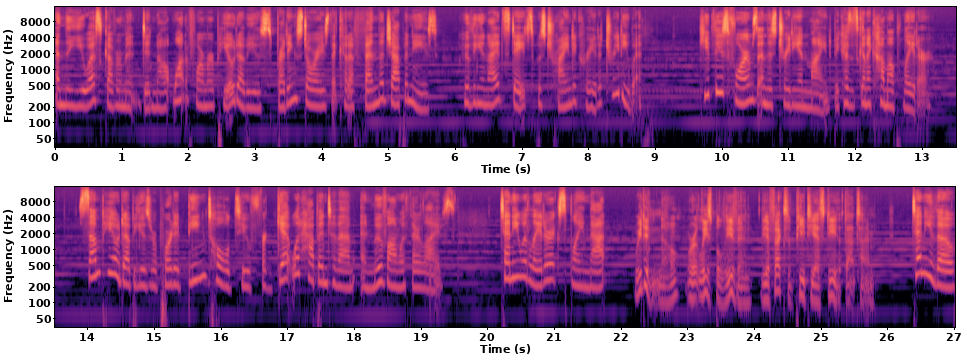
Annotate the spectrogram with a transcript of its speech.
and the US government did not want former POWs spreading stories that could offend the Japanese, who the United States was trying to create a treaty with. Keep these forms and this treaty in mind because it's going to come up later. Some POWs reported being told to forget what happened to them and move on with their lives. Tenney would later explain that We didn't know, or at least believe in, the effects of PTSD at that time. Tenney, though,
